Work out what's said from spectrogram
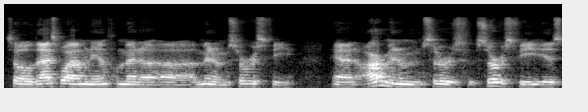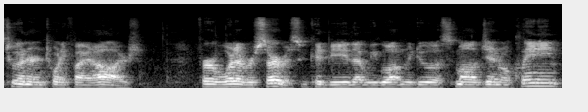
So that's why I'm going to implement a, a minimum service fee. And our minimum service, service fee is $225 for whatever service. It could be that we go out and we do a small general cleaning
